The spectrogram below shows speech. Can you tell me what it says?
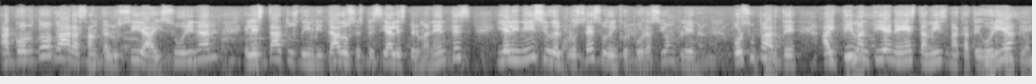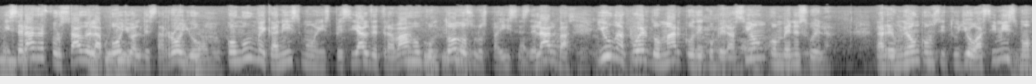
acordó dar a Santa Lucía y Surinam el estatus de invitados especiales permanentes y el inicio del proceso de incorporación plena. Por su parte, Haití mantiene esta misma categoría y será reforzado el apoyo al desarrollo con un mecanismo especial de trabajo con todos los países del ALBA y un acuerdo marco de cooperación con Venezuela. La reunión constituyó asimismo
